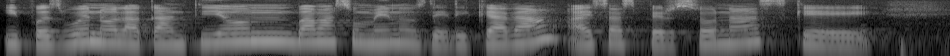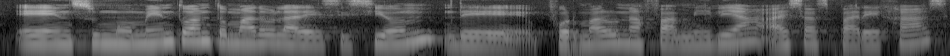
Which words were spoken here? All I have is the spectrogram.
Y pues bueno, la canción va más o menos dedicada a esas personas que en su momento han tomado la decisión de formar una familia, a esas parejas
